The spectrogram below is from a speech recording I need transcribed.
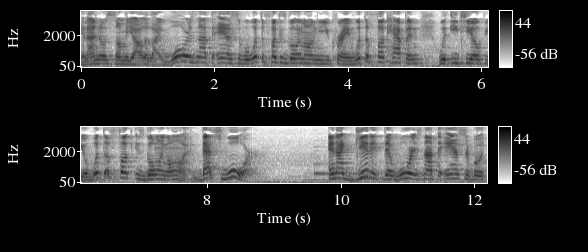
And I know some of y'all are like, war is not the answer. Well, what the fuck is going on in Ukraine? What the fuck happened with Ethiopia? What the fuck is going on? That's war. And I get it that war is not the answer, but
